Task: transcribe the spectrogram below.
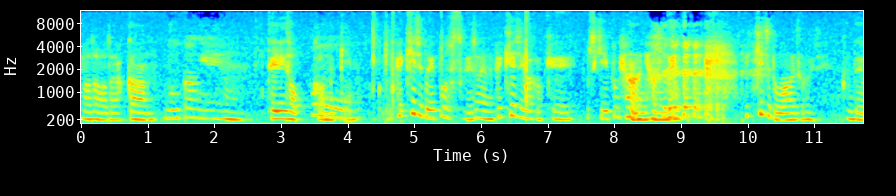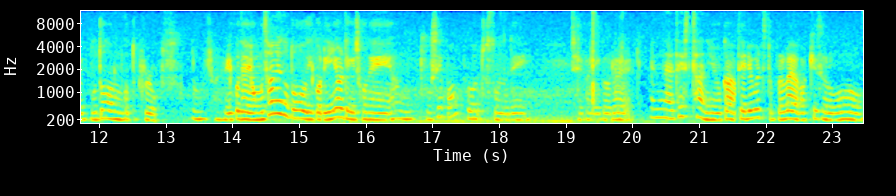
맞아 맞아 약간 무광의 음, 대리석 그런 어. 느낌. 패키지도 예뻐졌어. 예전에는 패키지가 그렇게 솔직히 예쁜 편은 아니었는데 패키지도 마음에 들어 이제. 근데 묻어나는 것도 별로 없어. 너무 좋아요. 이거 내가 영상에서도 이거 리뉴얼 되기 전에 한 두세 번 보여줬었는데 제가 이거를 맨날 테스트한 이유가 데리고 올지도 몰라요 마켓으로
